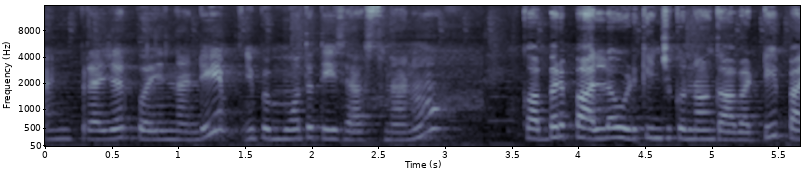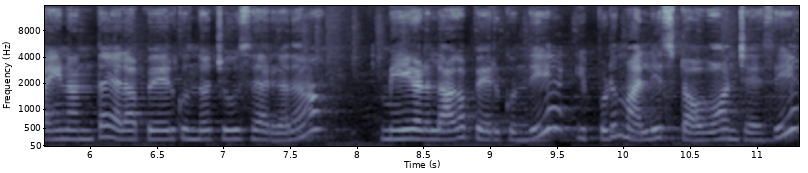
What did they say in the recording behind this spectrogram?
అండ్ ప్రెషర్ పోయిందండి. ఇప్పుడు మూత తీసేస్తున్నాను. కొబ్బరి పాల్లో ఉడికించుకున్నాం కాబట్టి పైన అంతా ఎలా పేరుకుందో చూశారు కదా? మీగడలాగా పేరుకుంది. ఇప్పుడు మళ్ళీ స్టవ్ ఆన్ చేసి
